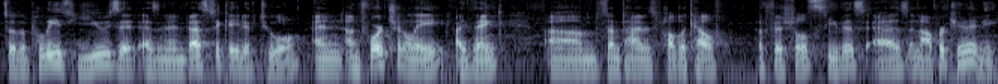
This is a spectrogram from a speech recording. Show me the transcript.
So the police use it as an investigative tool, and unfortunately, I think um, sometimes public health officials see this as an opportunity.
